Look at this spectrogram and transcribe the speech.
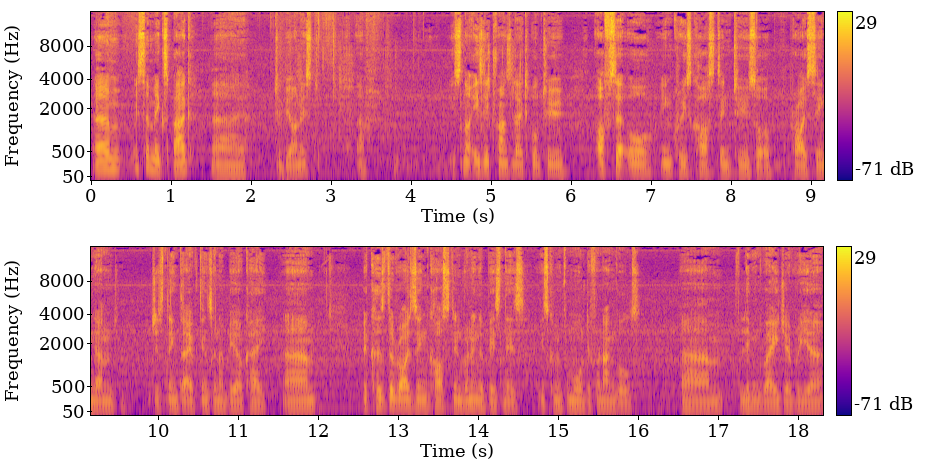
Um, it's a mixed bag, uh, to be honest. Uh, it's not easily translatable to offset or increase costs into sort of pricing and just think that everything's going to be okay. Um, because the rising cost in running a business is coming from all different angles. Um, living wage every year,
